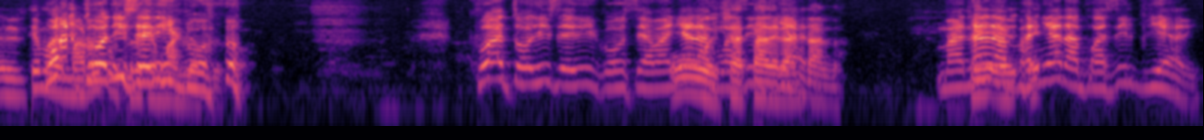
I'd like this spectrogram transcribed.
el tema de Cuatro Marruecos dice es Nico. Cuatro dice Nico. O sea, mañana Uy, ya Brasil está pierde. adelantando. Mañana, Sí, el- mañana Brasil pierde.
